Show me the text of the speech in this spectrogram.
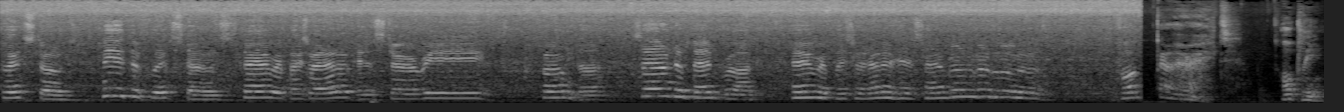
Flintstones, meet the Flintstones, they're a place right out of history. From the sound of bedrock, they're a place right out of history. All right, all clean.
